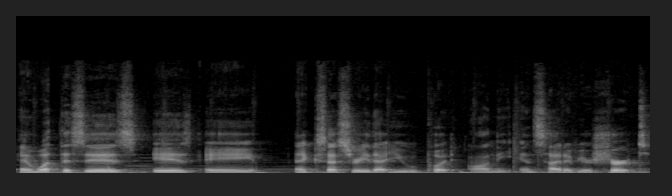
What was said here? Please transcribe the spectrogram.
And what this is, is a accessory that you put on the inside of your shirt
